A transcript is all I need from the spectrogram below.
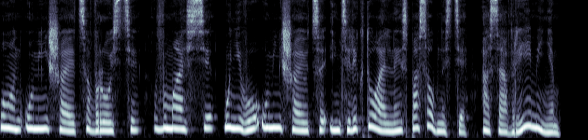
«Он уменьшается в росте, в массе, у него уменьшаются интеллектуальные способности, а со временем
